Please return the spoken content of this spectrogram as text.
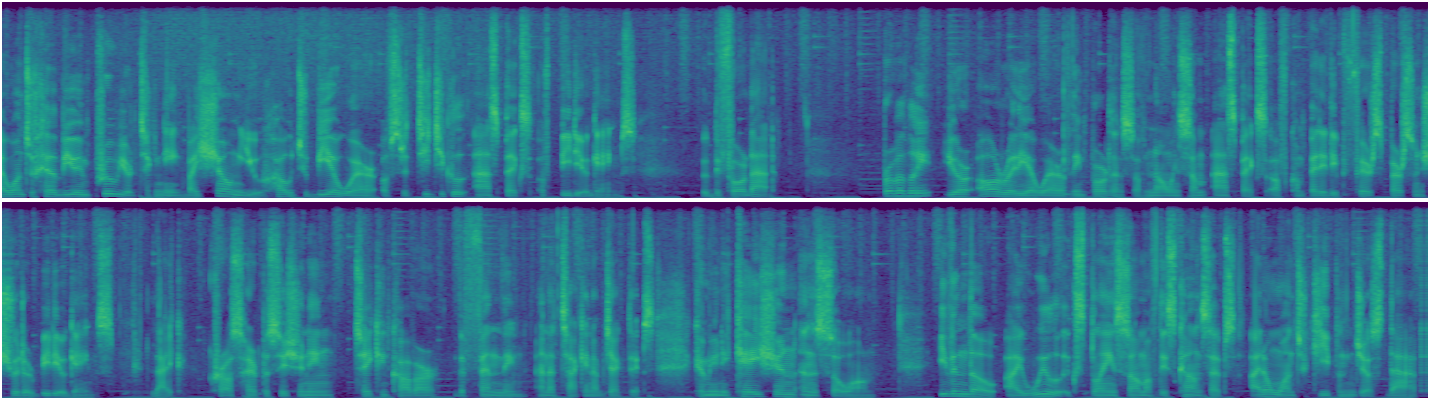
I want to help you improve your technique by showing you how to be aware of strategical aspects of video games. But before that, probably you're already aware of the importance of knowing some aspects of competitive first-person shooter video games, like crosshair positioning, taking cover, defending and attacking objectives, communication and so on. Even though I will explain some of these concepts, I don't want to keep on just that.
